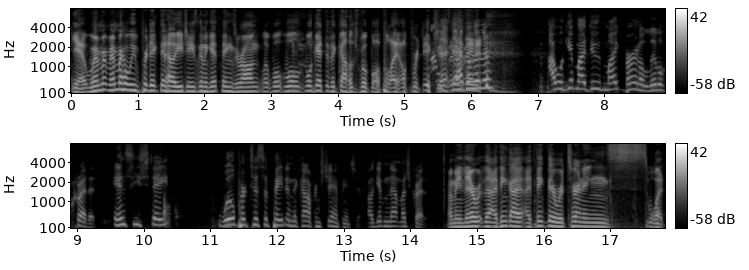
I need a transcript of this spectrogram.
Yeah, remember remember how we predicted how EJ is going to get things wrong? We'll we'll we'll get to the college football playoff predictions. They, in a in there. I will give my dude Mike Byrne a little credit. NC State will participate in the conference championship. I'll give them that much credit. I mean, they're I think I, I think they're returning what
